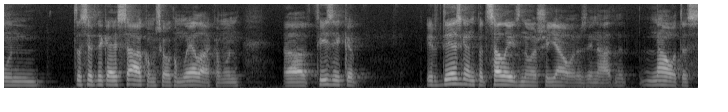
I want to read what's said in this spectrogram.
un tas ir tikai sākums kaut kam lielākam. Un, uh, fizika ir diezgan pat salīdzinoši jauna zinātne. Nav tas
